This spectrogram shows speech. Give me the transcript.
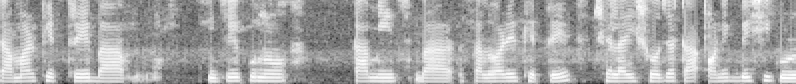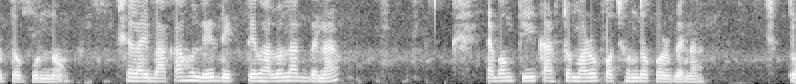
জামার ক্ষেত্রে বা যে কোনো কামিজ বা সালোয়ারের ক্ষেত্রে সেলাই সোজাটা অনেক বেশি গুরুত্বপূর্ণ। সেলাই বাঁকা হলে দেখতে ভালো লাগবে না এবং কি কাস্টমারও পছন্দ করবে না। তো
